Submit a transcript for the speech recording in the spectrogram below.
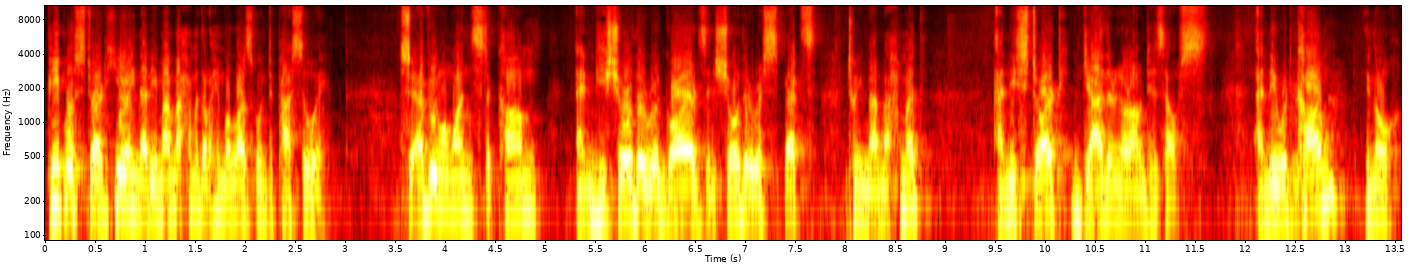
people start hearing that Imam Ahmad rahimahullah is going to pass away. So everyone wants to come and show their regards and show their respects to Imam Ahmad. And they start gathering around his house. And they would come, you know,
